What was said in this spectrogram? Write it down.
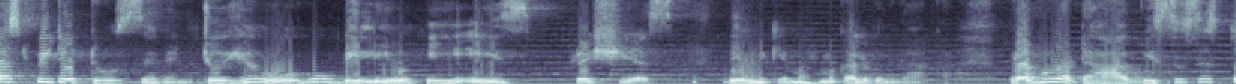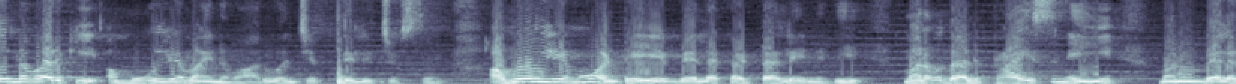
First Peter two seven to you who believe he is precious దేవునికి మహిమ కలుగునుగాక. ప్రభువట విశ్వసిస్తున్న వారికి అమూల్యమైన వారు అని చెప్పి తెలియచేస్తుంది అమూల్యము అంటే వెల కట్టలేనిది. మనము దాని ప్రైస్ని మనం వెల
